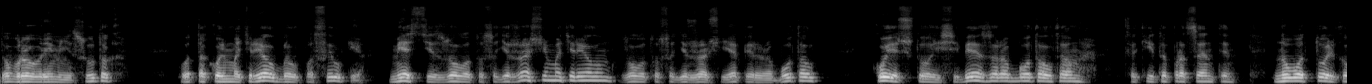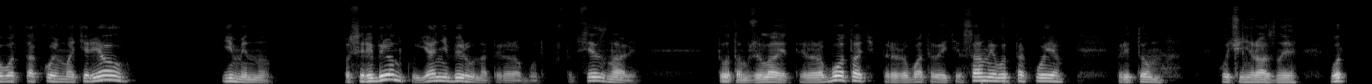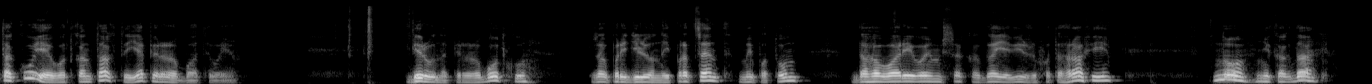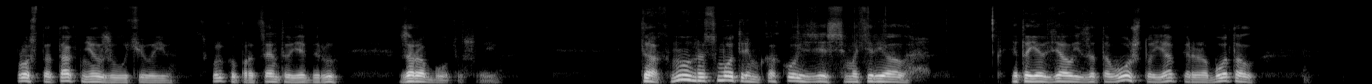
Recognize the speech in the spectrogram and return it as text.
Доброго времени суток. Вот такой материал был по ссылке. Вместе с золотосодержащим материалом, золотосодержащий я переработал. Кое-что и себе заработал там, какие-то проценты. Но вот только вот такой материал, именно по серебренку, я не беру на переработку, чтобы все знали. Кто там желает переработать, перерабатывайте сами вот такое. Притом очень разные. Вот такое вот контакты я перерабатываю. Беру на переработку за определенный процент. Мы потом договариваемся, когда я вижу фотографии. Но никогда просто так не озвучиваю, сколько процентов я беру за работу свою. Так, ну рассмотрим, какой здесь материал. Это я взял из-за того, что я переработал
